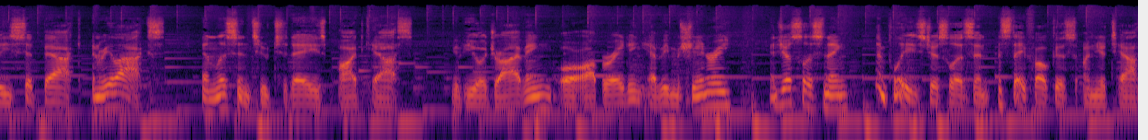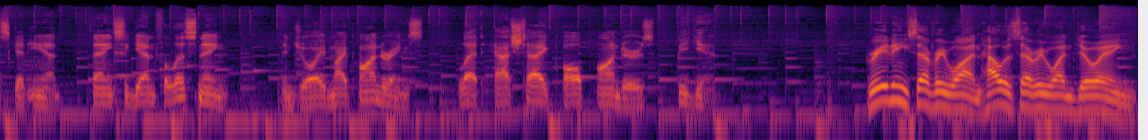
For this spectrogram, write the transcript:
please sit back and relax and listen to today's podcast. If you are driving or operating heavy machinery and just listening, then please just listen and stay focused on your task at hand. Thanks again for listening. Enjoy my ponderings. Let hashtag Paul Ponders begin. Greetings, everyone. How is everyone doing?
